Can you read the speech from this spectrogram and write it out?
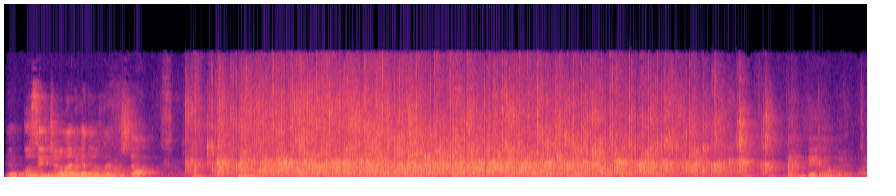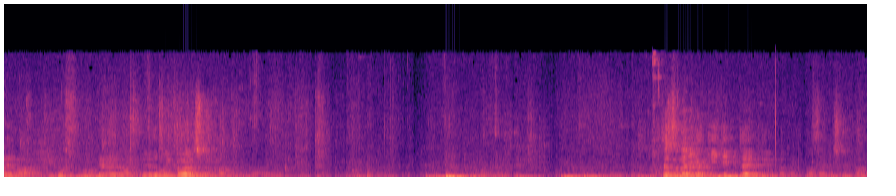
でご清聴ありがとうございました。1点程度であればご質問受けられますけれどもいかがでしょうか一つ何か聞いてみたいという方いませんでしょうか。ど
